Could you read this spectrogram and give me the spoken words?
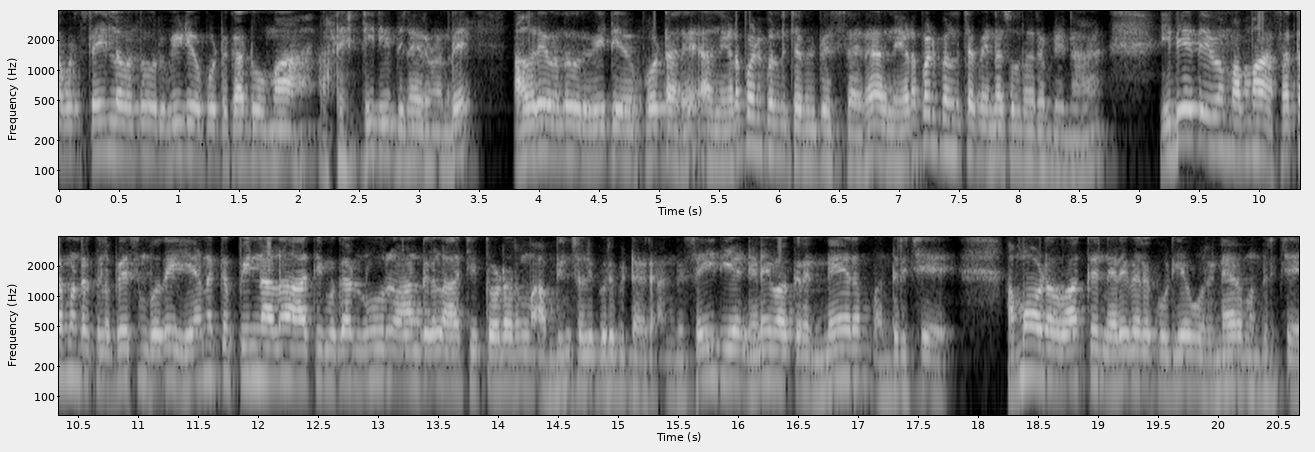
அவர் ஸ்டைலில் வந்து ஒரு வீடியோ போட்டு காட்டுவோமா அப்படின்னு டிடிவி தினகரன் வந்து அவரே வந்து ஒரு வீடியோ போட்டார். அதில் எடப்பாடி பழனிசாமி பேசுகிறாரு அதில் எடப்பாடி பழனிசாமி என்ன சொல்கிறாரு அப்படின்னா இதே தெய்வம் அம்மா சட்டமன்றத்தில் பேசும்போது எனக்கு பின்னால் அதிமுக நூறு ஆண்டுகள் ஆட்சி தொடரும் அப்படின்னு சொல்லி குறிப்பிட்டார். அந்த செய்தியை நினைவாக்குற நேரம் வந்துருச்சு. அம்மாவோட வாக்கு நிறைவேறக்கூடிய ஒரு நேரம் வந்துருச்சு.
